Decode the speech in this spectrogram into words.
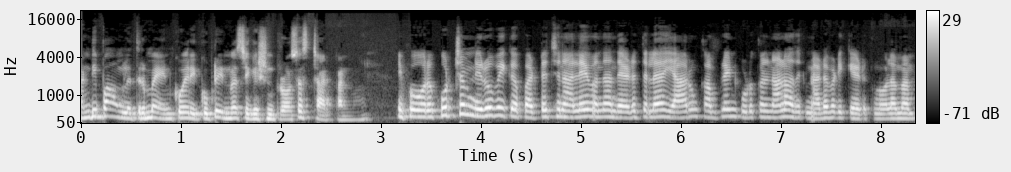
கண்டிப்பாக அவங்களை திரும்ப என்கொயரி கூப்பிட்டு இன்வெஸ்டிகேஷன் ப்ராசஸ் ஸ்டார்ட் பண்ணுவாங்க. இப்போ ஒரு குற்றம் நிரூபிக்கப்பட்டுச்சுனாலே வந்து அந்த இடத்துல யாரும் கம்ப்ளைண்ட் கொடுக்கலனாலும் அதுக்கு நடவடிக்கை எடுக்கணும்ல மேம்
